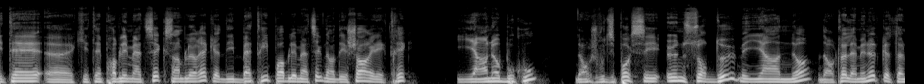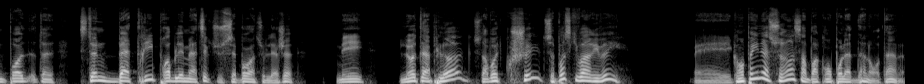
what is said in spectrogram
était, euh, qui était problématique. Il semblerait que des batteries problématiques dans des chars électriques, il y en a beaucoup. Donc, je vous dis pas que c'est une sur deux, mais il y en a. Donc là, la minute que tu as t'as une batterie problématique, tu ne sais pas quand tu l'achètes. Mais là, ta plug, tu t'en vas te coucher, tu sais pas ce qui va arriver. Mais les compagnies d'assurance n'embarqueront pas là-dedans longtemps. là.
